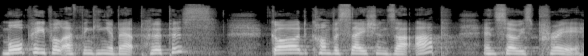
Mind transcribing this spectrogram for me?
More people are thinking about purpose, God conversations are up, and so is prayer.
